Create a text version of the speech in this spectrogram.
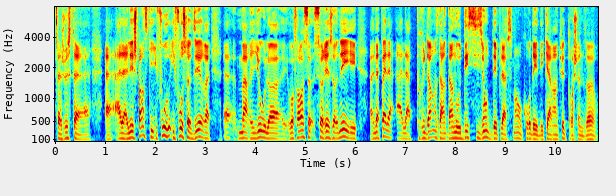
s'ajuste à, à, à l'aller. Je pense qu'il faut, il faut se dire, euh, Mario, là, il va falloir se, raisonner et un appel à, la prudence dans, nos décisions de déplacement au cours des, des 48 prochaines heures.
